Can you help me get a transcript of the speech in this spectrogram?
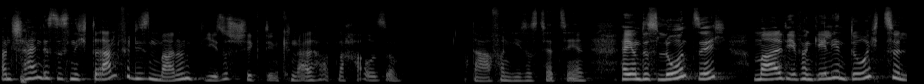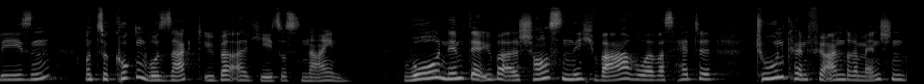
Anscheinend ist es nicht dran für diesen Mann und Jesus schickt ihn knallhart nach Hause, da von Jesus zu erzählen. Hey, und es lohnt sich, mal die Evangelien durchzulesen und zu gucken, wo sagt überall Jesus Nein. Wo nimmt er überall Chancen nicht wahr, wo er was hätte tun können für andere Menschen,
